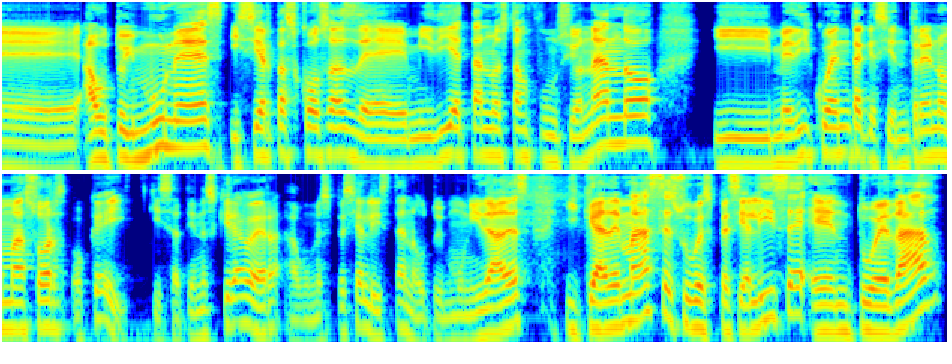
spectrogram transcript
eh, autoinmunes y ciertas cosas de mi dieta no están funcionando y me di cuenta que si entreno más horas, ok, quizá tienes que ir a ver a un especialista en autoinmunidades y que además se subespecialice en tu edad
